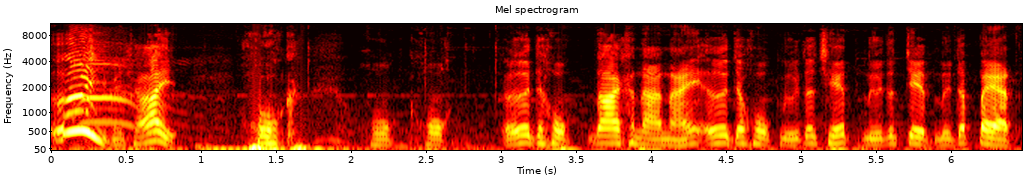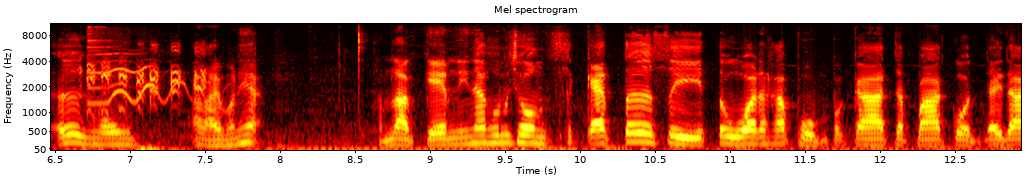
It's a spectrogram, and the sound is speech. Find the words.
เอ้ย ไม่ใช่ 6 6 6 เออ จะ 6 ได้ขนาดไหน เออ จะ 6 หรือจะเช็ด หรือจะ 7 หรือจะ 8 เออ งง อะไรวะเนี่ย สำหรับเกมนี้นะคุณผู้ชมสแกตเตอร์4ตัวนะครับผมประกาศจะปรากฏใด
